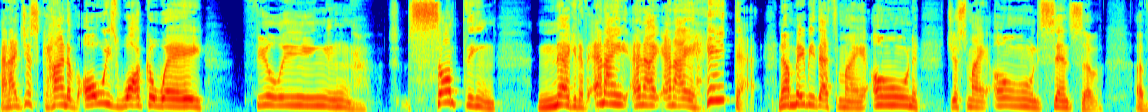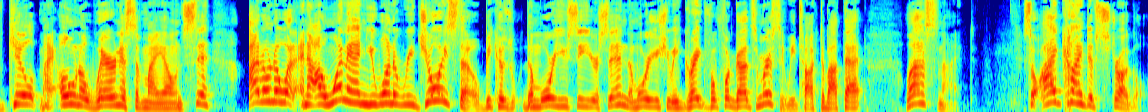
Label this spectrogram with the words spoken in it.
and I just kind of always walk away feeling something negative. And I, and I, and I hate that. Now, maybe that's my own, just my own sense of, of guilt, my own awareness of my own sin. I don't know what. And on one hand, you want to rejoice though, because the more you see your sin, the more you should be grateful for God's mercy. We talked about that last night. So I kind of struggle.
